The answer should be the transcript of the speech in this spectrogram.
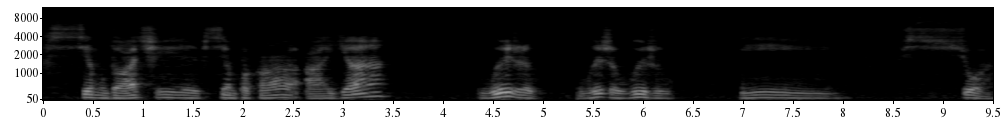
всем удачи, всем пока. А я выжил, выжил, выжил. И все.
